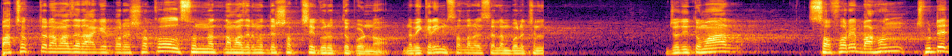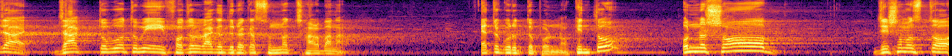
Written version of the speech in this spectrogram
পাচক্ত নামাজের আগে পরে সকল সুন্নত নামাজের মধ্যে সবচেয়ে গুরুত্বপূর্ণ। নবী করিম সাল্লা সাল্লাম বলেছেন, যদি তোমার সফরে বাহন ছুটে যায়, যাক, তবুও তুমি এই ফজরের আগে দুই রাকাত সুন্নত ছাড়বা না। এত গুরুত্বপূর্ণ। কিন্তু অন্য সব যে সমস্ত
